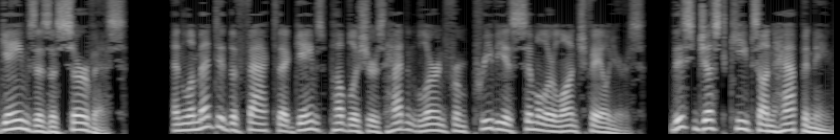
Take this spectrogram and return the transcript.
«games as a service» and lamented the fact that games publishers hadn't learned from previous similar launch failures. This just keeps on happening.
